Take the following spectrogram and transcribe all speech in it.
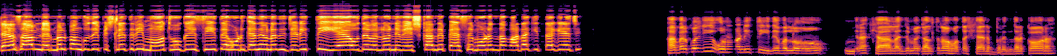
ਟੈਣਾ ਸਾਹਿਬ ਨਿਰਮਲ ਪੰਗੂ ਦੀ ਪਿਛਲੇ ਦਿਨੀ ਮੌਤ ਹੋ ਗਈ ਸੀ ਤੇ ਹੁਣ ਕਹਿੰਦੇ ਉਹਨਾਂ ਦੀ ਜਿਹੜੀ ਧੀ ਹੈ ਉਹਦੇ ਵੱਲੋਂ ਨਿਵੇਸ਼ਕਾਂ ਦੇ ਪੈਸੇ ਮੋੜਨ ਦਾ ਵਾਅਦਾ ਕੀਤਾ ਗਿਆ ਜੀ। ਹਾਂ ਬਿਲਕੁਲ ਜੀ ਉਹਨਾਂ ਦੀ ਧੀ ਦੇ ਵੱਲੋਂ ਮੇਰਾ ਖਿਆਲ ਹੈ ਜੇ ਮੈਂ ਗਲਤ ਨਾ ਹੋਵਾਂ ਤਾਂ ਸ਼ਾਇਦ ਬਰਿੰਦਰ ਕੌਰ।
